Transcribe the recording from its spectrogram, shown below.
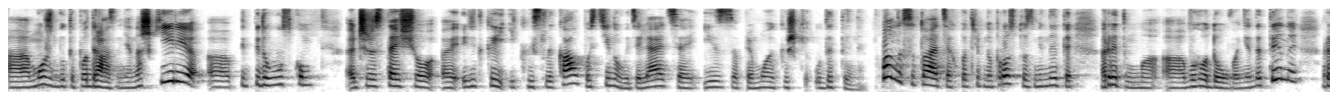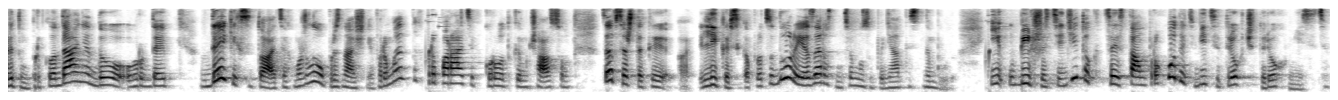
е, можуть бути подразнення на шкірі е, під підгузком через те, що рідкий і кислий кал постійно виділяється із прямої кишки у дитини. В певних ситуаціях потрібно просто змінити ритм вигодовування дитини, ритм прикладання до грудей. В деяких ситуаціях можливо призначення ферментних препаратів коротким часом. Це все ж таки лікарська процедура. Я зараз на цьому зупинятись не буду. Буду. І у більшості діток цей стан проходить в віці 3-4 місяців.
